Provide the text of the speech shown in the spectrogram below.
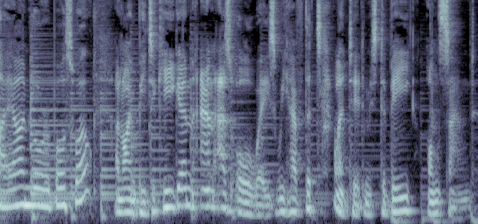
Hi, I'm Laura Boswell. And I'm Peter Keegan, and as always, we have the talented Mr. B on sound.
